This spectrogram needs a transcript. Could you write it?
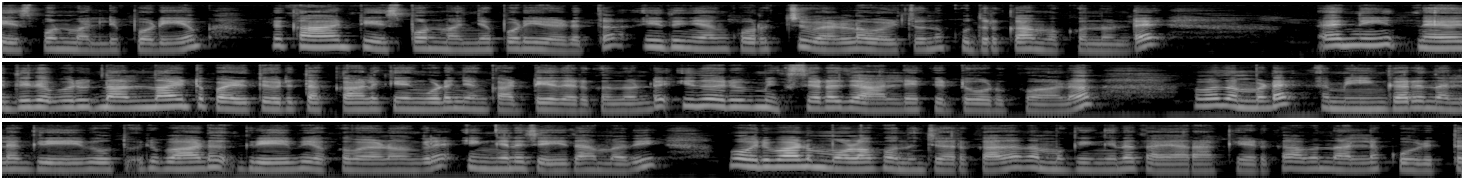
ടീസ്പൂൺ മല്ലിപ്പൊടിയും ഒരു കാൽ ടീസ്പൂൺ മഞ്ഞൾപ്പൊടിയും എടുത്ത് ഇത് ഞാൻ കുറച്ച് വെള്ളം ഒഴിച്ചൊന്ന് കുതിർക്കാൻ വെക്കുന്നുണ്ട്. ഇനി ഇതിൽ ഒരു നന്നായിട്ട് പഴുത്ത ഒരു തക്കാളിക്കയും കൂടെ ഞാൻ കട്ട് ചെയ്തെടുക്കുന്നുണ്ട്. ഇതൊരു മിക്സിയുടെ ജാലിലേക്ക് ഇട്ട് കൊടുക്കുവാണ്. അപ്പോൾ നമ്മുടെ മീൻകറി നല്ല ഗ്രേവി ഒരുപാട് ഗ്രേവിയൊക്കെ വേണമെങ്കിൽ ഇങ്ങനെ ചെയ്താൽ മതി. അപ്പോൾ ഒരുപാട് മുളകൊന്നും ചേർക്കാതെ നമുക്കിങ്ങനെ തയ്യാറാക്കിയെടുക്കാം. അപ്പോൾ നല്ല കൊഴുത്ത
